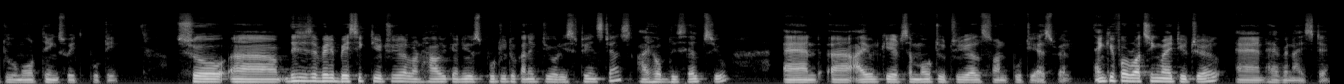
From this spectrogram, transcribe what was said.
do more things with putty. So uh, this is a very basic tutorial on how you can use putty to connect to your ec2 instance. I hope this helps you and uh, i will create some more tutorials on putty as well. Thank you for watching my tutorial and have a nice day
